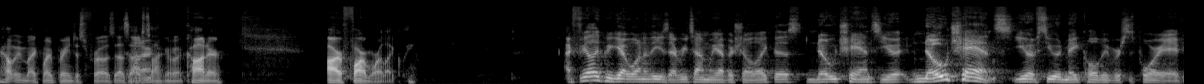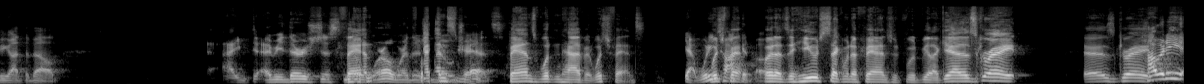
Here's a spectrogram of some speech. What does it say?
help me, Mike. My brain just froze as Conor. I was talking about Conor Are far more likely. I feel like we get one of these every time we have a show like this. No chance you, no chance UFC would make Colby versus Poirier if you got the belt. I, I mean, there's just Fan, no world where there's fans, no chance. Fans wouldn't have it. Which fans? Yeah, what are Which you talking fan? about? But as a huge segment of fans would, would be like, "Yeah, this is great. It's great." How many?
